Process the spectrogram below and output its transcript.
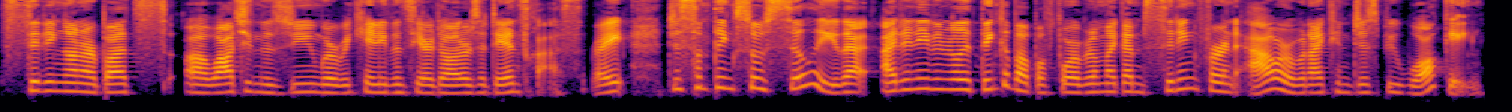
sitting on our butts uh, watching the Zoom where we can't even see our daughters at dance class, right? Just something so silly that I didn't even really think about before. But I'm like, I'm sitting for an hour when I can just be walking,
